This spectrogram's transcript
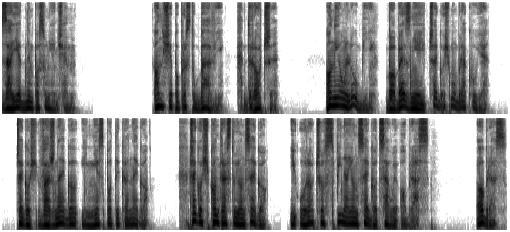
za jednym posunięciem. On się po prostu bawi, droczy. On ją lubi, bo bez niej czegoś mu brakuje. Czegoś ważnego i niespotykanego. Czegoś kontrastującego i uroczo spinającego cały obraz. Obraz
